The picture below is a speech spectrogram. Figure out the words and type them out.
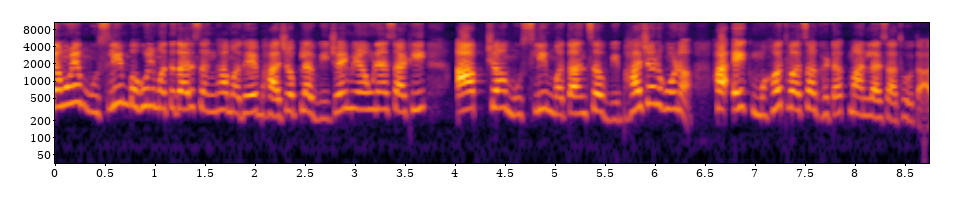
त्यामुळे मुस्लिम बहुल मतदारसंघामध्ये भाजपला विजय मिळवण्यासाठी आपच्या मुस्लिम मतांचं विभाजन होणं हा एक महत्त्वाचा घटक मानला जात होता.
